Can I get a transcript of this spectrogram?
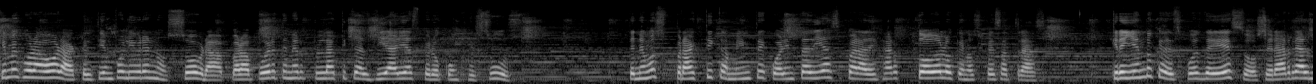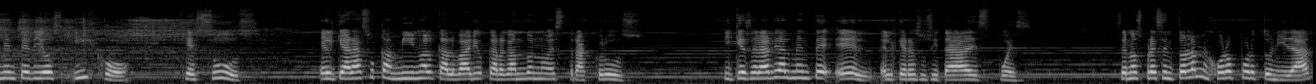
¿Qué mejor ahora que el tiempo libre nos sobra para poder tener pláticas diarias pero con Jesús? Tenemos prácticamente 40 días para dejar todo lo que nos pesa atrás creyendo que después de eso será realmente Dios Hijo, Jesús, el que hará su camino al Calvario cargando nuestra cruz, y que será realmente Él el que resucitará después. Se nos presentó la mejor oportunidad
